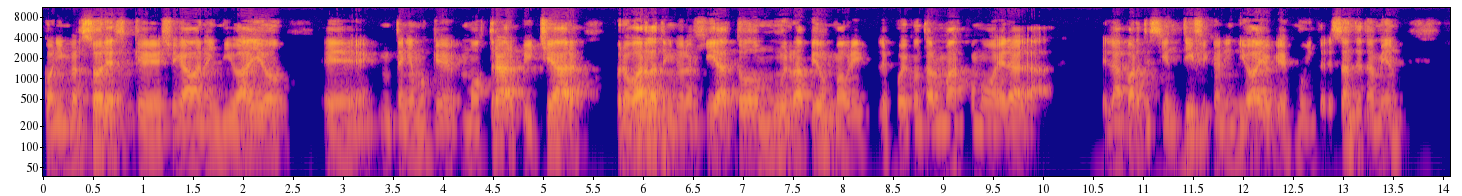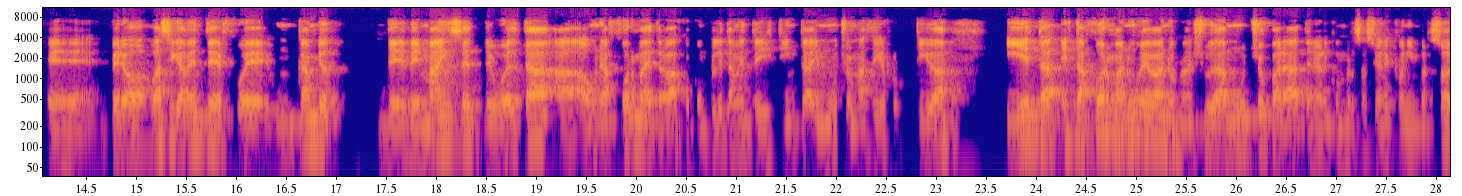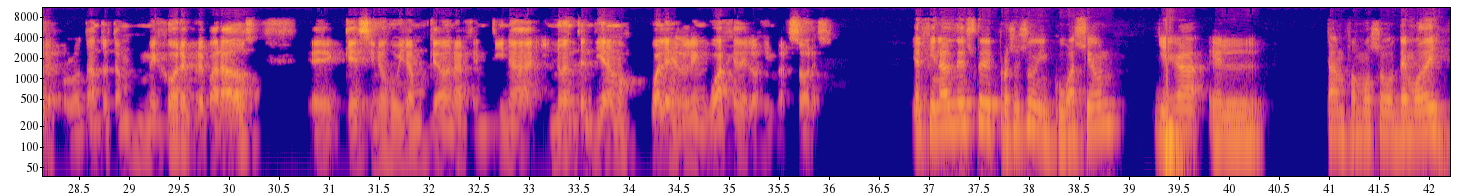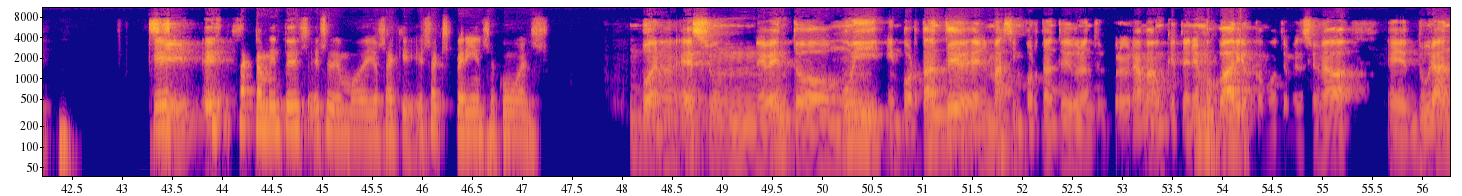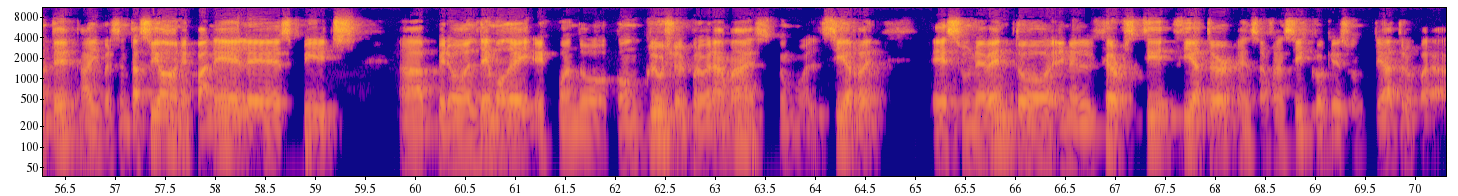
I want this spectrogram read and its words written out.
con inversores que llegaban a Indivayo, eh, teníamos que mostrar, pichear, probar la tecnología, todo muy rápido. Mauri les puede contar más cómo era la, la parte científica en Indivayo, que es muy interesante también. Eh, pero básicamente fue un cambio de, mindset de vuelta a, una forma de trabajo completamente distinta y mucho más disruptiva. Y esta, esta forma nueva nos ayuda mucho para tener conversaciones con inversores, por lo tanto estamos mejores preparados eh, que si nos hubiéramos quedado en Argentina y no entendiéramos cuál es el lenguaje de los inversores. Y al final de este proceso de incubación llega el tan famoso Demo Day, Sí. Es, exactamente ese demo de, o sea, que esa experiencia, ¿cómo es? Bueno, es un evento muy importante, el más importante durante el programa, aunque tenemos varios, como te mencionaba, eh, durante, hay presentaciones, paneles, speech, ah, pero el Demo Day es cuando concluye el programa, es como el cierre. Es un evento en el Herbst Theater en San Francisco, que es un teatro para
